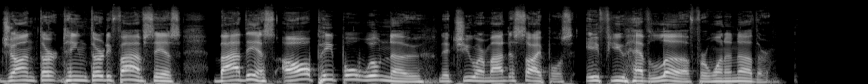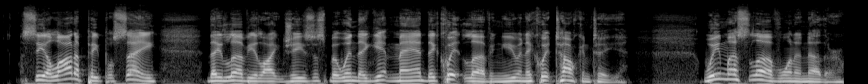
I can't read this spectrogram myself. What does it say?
John 13 35 says, By this all people will know that you are my disciples if you have love for one another. See, a lot of people say they love you like Jesus, but when they get mad, they quit loving you and they quit talking to you. We must love one another.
